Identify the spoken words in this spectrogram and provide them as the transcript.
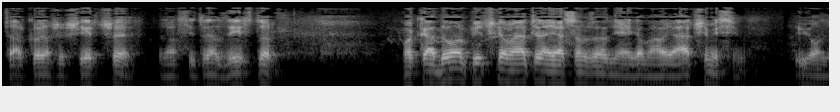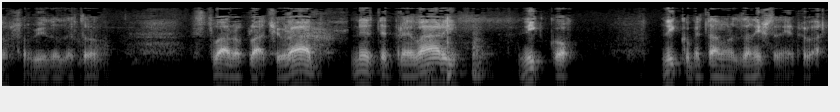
tako on se širče, nosi tranzistor. Ma kad on pička matina, ja sam za njega malo jači, mislim. I onda sam vidio da to stvarno plaćaju rad ne te prevari, niko, niko me tamo za ništa nije prevario,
